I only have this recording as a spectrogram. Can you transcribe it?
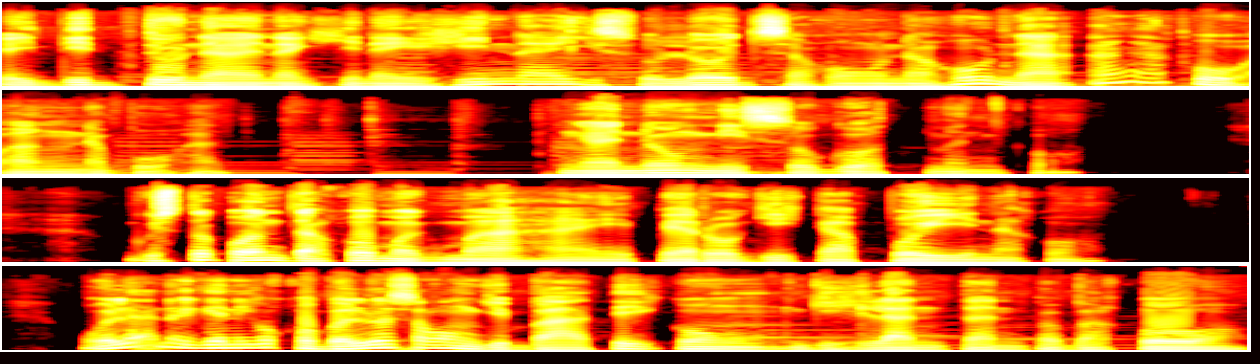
kay didto na naghinay-hinay sulod sa kung nahuna ang ako ang nabuhat nganong nisugot man ko. Gusto po unta ko magmahay pero gikapoy na. Wala na gani ko kabalo sa akong gibati kung gihilantan pa ba ko,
